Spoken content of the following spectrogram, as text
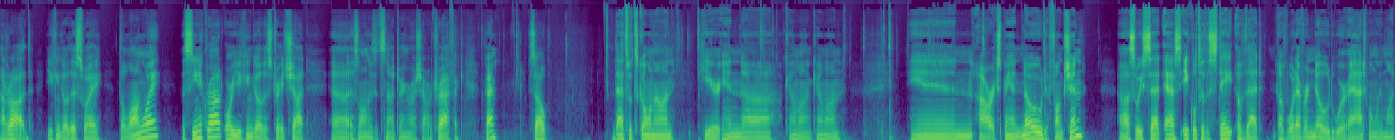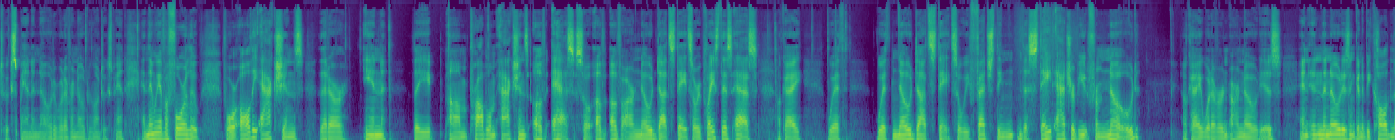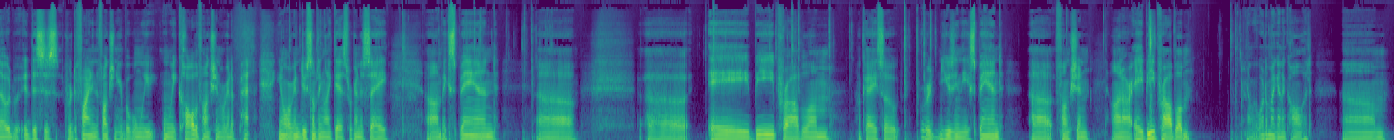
Arad. You can go this way, the long way, the scenic route, or you can go the straight shot uh, as long as it's not during rush hour traffic. Okay, so that's what's going on here in. Uh, come on, come on. In our expand node function, Uh, so we set s equal to the state of that of whatever node we're at when we want to expand a node or whatever node we want to expand, and then we have a for loop for all the actions that are in the um, problem actions of s, so of of our node dot state. So replace this s, okay, with with node dot state. So we fetch the the state attribute from node okay, whatever our node is, and, and the node isn't going to be called node. This is we're defining the function here, but when we when we call the function, we're going to pa- you know we're going to do something like this. We're going to say um, expand uh, uh, a b problem. Okay, so we're using the expand uh, function on our a b problem. Now, what am I going to call it? Um,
